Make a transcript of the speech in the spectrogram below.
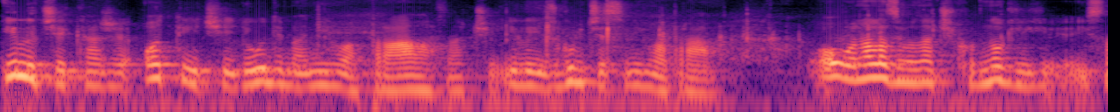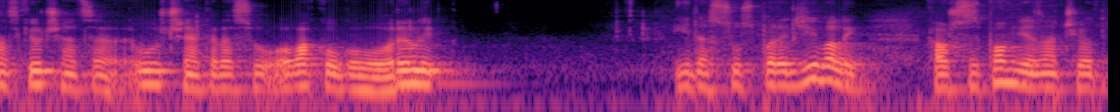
Ili će, kaže, otići ljudima njihova prava, znači, ili izgubit će se njihova prava. Ovo nalazimo, znači, kod mnogih islamskih učenjaka, učenjaka da su ovako govorili, i da su uspoređivali, kao što se spominje, znači od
